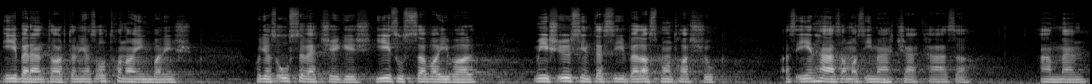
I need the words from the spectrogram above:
éberen tartani az otthonainkban is, hogy az Ószövetség és Jézus szavaival mi is őszinte szívvel azt mondhassuk, az én házam az imádság háza. Amen.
